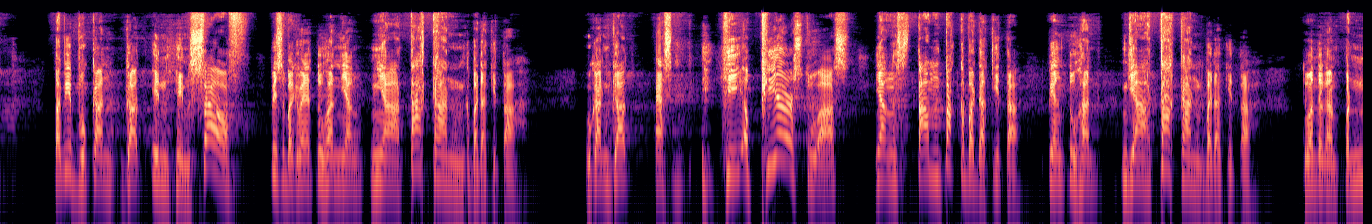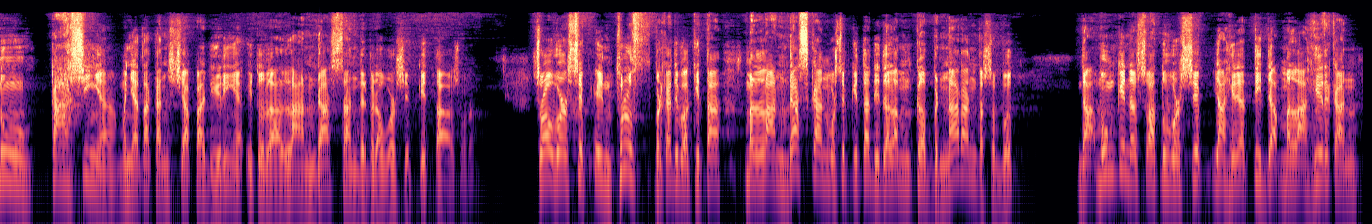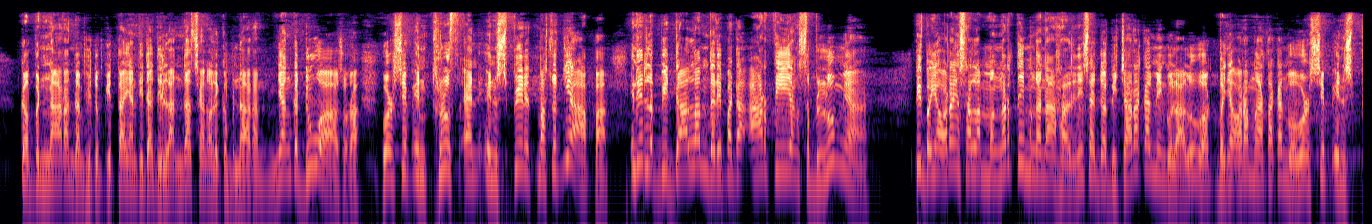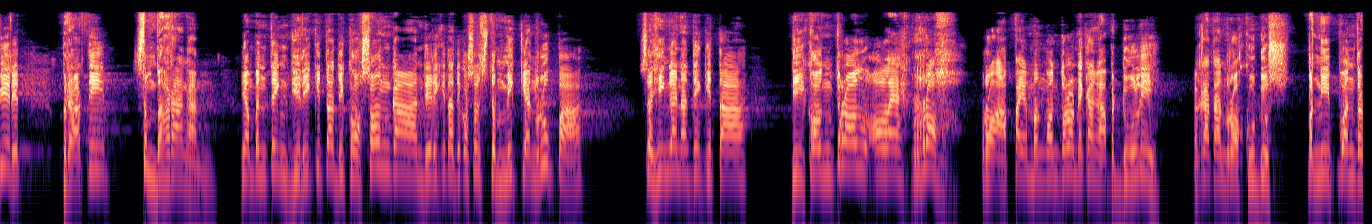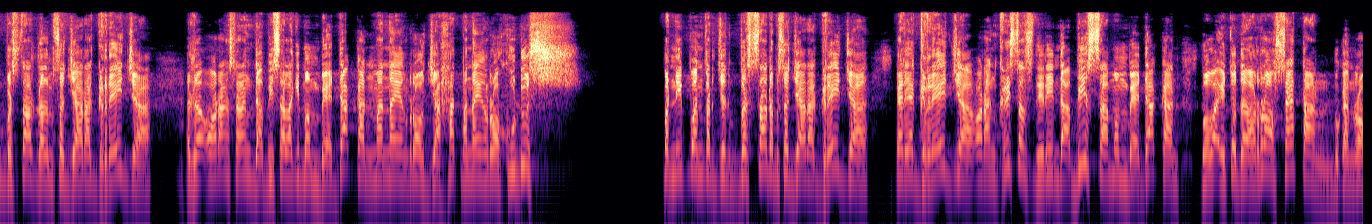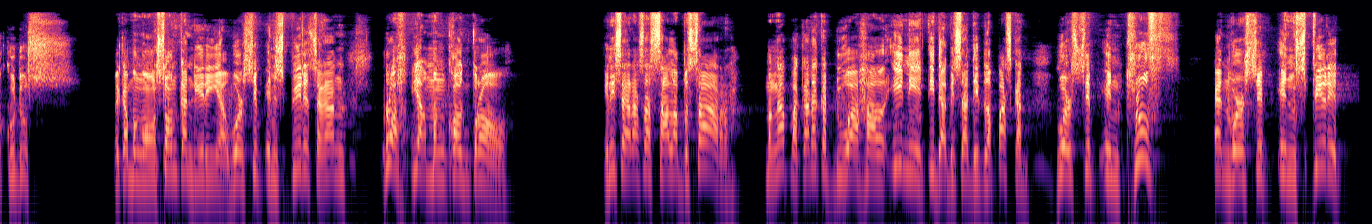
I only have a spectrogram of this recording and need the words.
tapi bukan God in himself, tapi sebagaimana Tuhan yang nyatakan kepada kita. Bukan God as he appears to us, yang tampak kepada kita, tapi yang Tuhan nyatakan kepada kita. Tuhan dengan penuh kasihnya menyatakan siapa dirinya, itulah landasan daripada worship kita, saudara. So worship in truth berarti bahwa kita melandaskan worship kita di dalam kebenaran tersebut, tidak mungkin ada suatu worship yang akhirnya tidak melahirkan kebenaran dalam hidup kita yang tidak dilandaskan oleh kebenaran. Yang kedua, saudara, worship in truth and in spirit. Maksudnya apa? Ini lebih dalam daripada arti yang sebelumnya. Tapi banyak orang yang salah mengerti mengenai hal ini. Saya sudah bicarakan minggu lalu, banyak orang mengatakan bahwa worship in spirit berarti sembarangan. Yang penting diri kita dikosongkan, diri kita dikosongkan sedemikian rupa, sehingga nanti kita dikontrol oleh roh. Roh apa yang mengontrol mereka nggak peduli. Kekatan roh kudus, penipuan terbesar dalam sejarah gereja adalah orang sekarang tidak bisa lagi membedakan mana yang roh jahat, mana yang roh kudus. Penipuan terbesar dalam sejarah gereja, karya gereja, orang Kristen sendiri tidak bisa membedakan bahwa itu adalah roh setan, bukan roh kudus. Mereka mengosongkan dirinya, worship in spirit, sekarang roh yang mengkontrol. Ini saya rasa salah besar. Mengapa? Karena kedua hal ini tidak bisa dilepaskan. Worship in truth and worship in spirit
